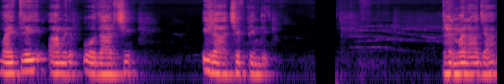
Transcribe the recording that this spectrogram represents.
మైత్రేయి ఆమెను ఓదార్చి ఇలా చెప్పింది. ధర్మరాజా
